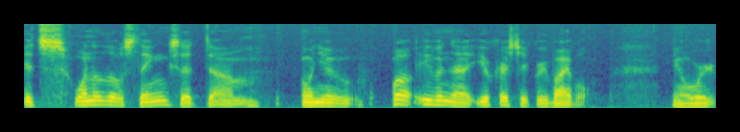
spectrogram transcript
it's one of those things that um, when you, well, even the Eucharistic revival, you know, we're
